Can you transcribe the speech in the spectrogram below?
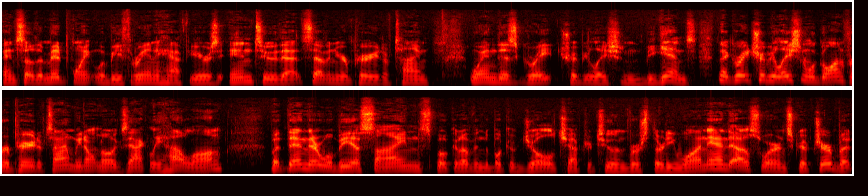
And so the midpoint would be three and a half years into that seven year period of time when this great tribulation begins. That great tribulation will go on for a period of time. We don't know exactly how long. But then there will be a sign spoken of in the book of Joel, chapter 2, and verse 31, and elsewhere in Scripture. But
